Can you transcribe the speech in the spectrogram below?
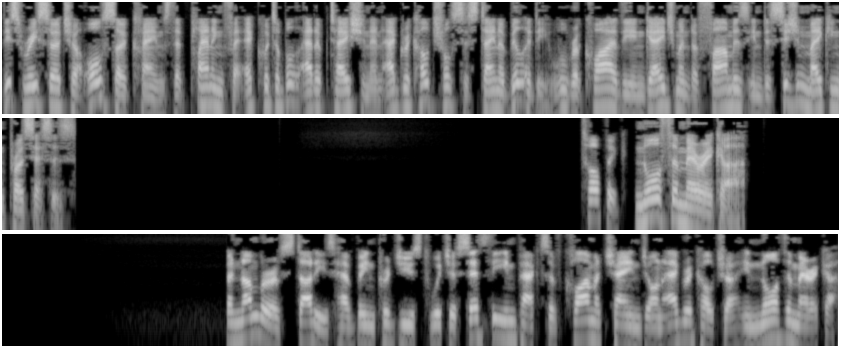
This researcher also claims that planning for equitable adaptation and agricultural sustainability will require the engagement of farmers in decision-making processes. North America A number of studies have been produced which assess the impacts of climate change on agriculture in North America.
